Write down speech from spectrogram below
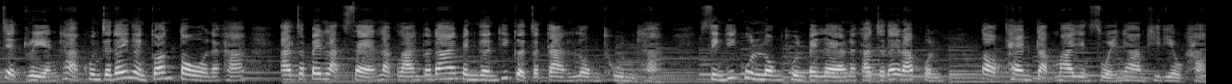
7เหรียญค่ะ คุณจะได้เงินก้อนโตนะคะ อาจจะเป็นหลักแสนหลักล้านก็ได้ เป็นเงินที่เกิดจากการลงทุนค่ะ สิ่งที่คุณลงทุนไปแล้วนะคะ จะได้รับผลตอบแทนกลับมาอย่างสวยงามทีเดียวค่ะ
